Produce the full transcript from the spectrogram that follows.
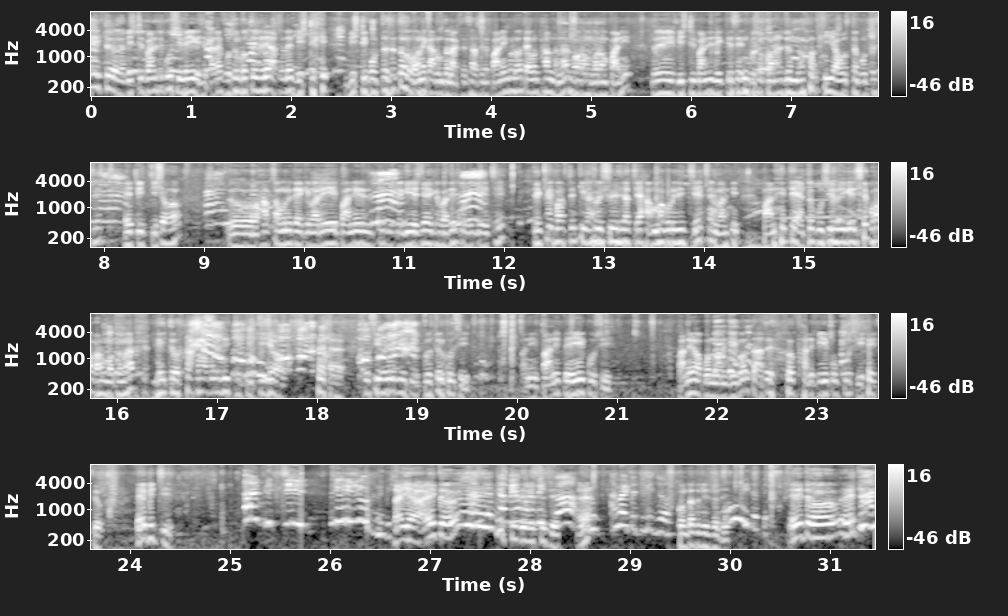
এই তো বৃষ্টির পানিতে হয়ে গেছে, তারা গোসল করতে আসলে বৃষ্টি বৃষ্টি পড়তেছে তো, অনেক আনন্দ লাগতেছে। আসলে পানিগুলো তেমন ঠান্ডা না, গরম গরম পানি। এই বৃষ্টির পানি করার জন্য কি অবস্থা এই তো একেবারে গিয়েছে গিয়েছে। দেখতে পাচ্ছেন কীভাবে শুয়ে যাচ্ছে হামা করে দিচ্ছে মানে পানিতে এত খুশি হয়ে গেছে বলার মতো না। এই তো করে দিচ্ছে খুশি হয়ে গেছে, প্রচুর খুশি মানে পানি পেয়ে খুশি পানির অপর নাম জীবন তাদের পানি পেয়ে খুশি এই তো এই পিচ্ছি তাইয়া এই তো এই বৃষ্টিতে বৃষ্টিছে হ্যাঁ কোনটাতে বৃষ্টিছে এই তো এই তো।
